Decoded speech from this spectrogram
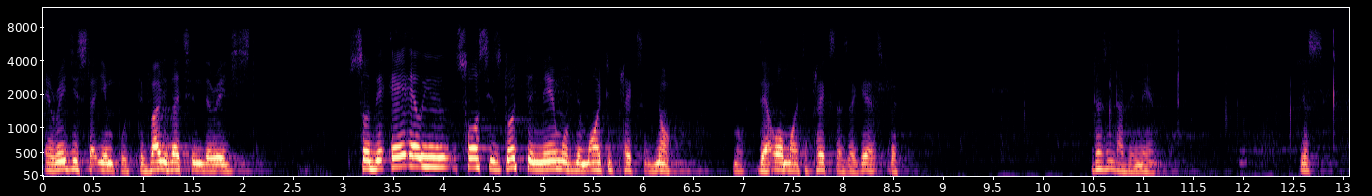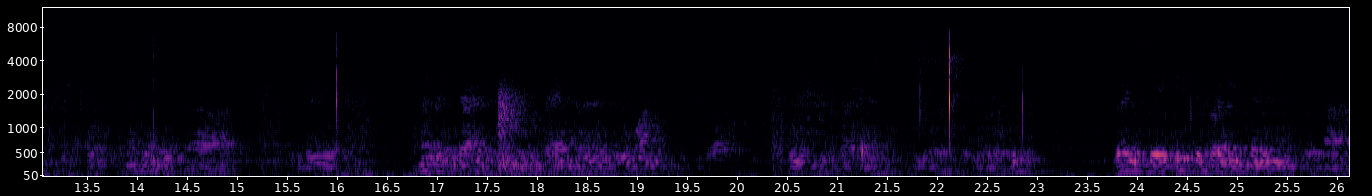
a register input, the value that's in the register. So the ALU source is not the name of the multiplexer, no. no they're all multiplexers, I guess, but it doesn't have a name. Yes? where you say if the value is coming in from uh,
